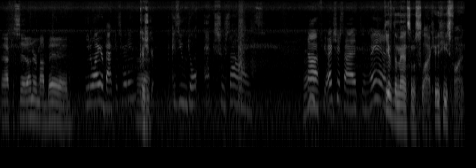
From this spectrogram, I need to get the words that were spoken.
and I have to sit under my bed. you know why your back is hurting? Because you Because you don't exercise. Hmm. Now, if you exercise and ran, give the man some slack. He's fine.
